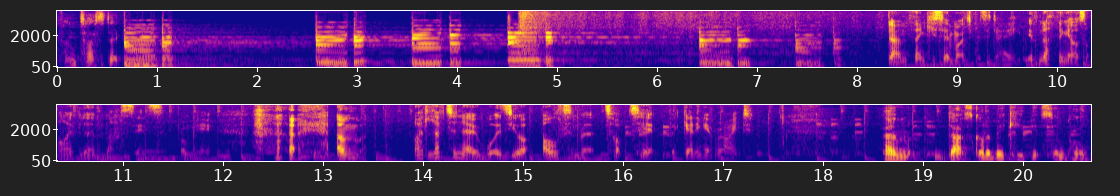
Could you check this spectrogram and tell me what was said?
fantastic. Dan, thank you so much for today. If nothing else, I've learned masses from you. um, I'd love to know what is your ultimate top tip for getting it right? Um, that's got to be keep it simple,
